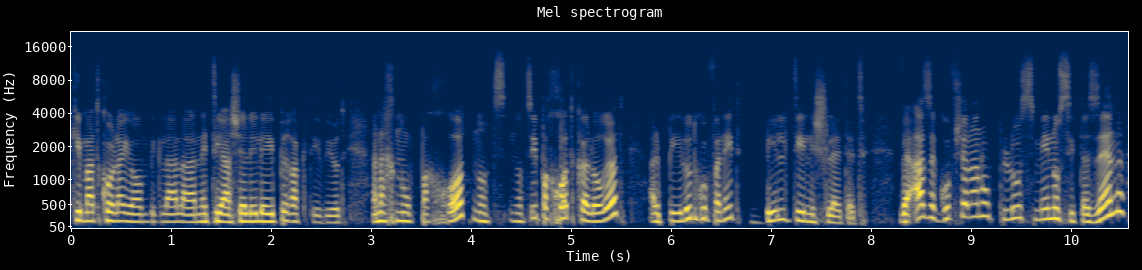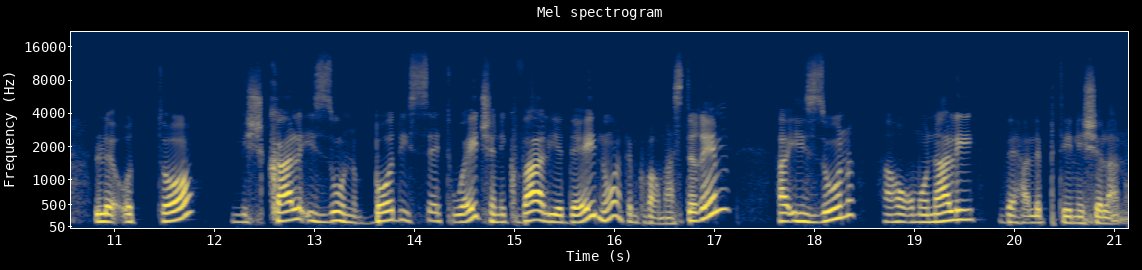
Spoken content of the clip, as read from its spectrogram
כמעט כל היום בגלל הנטייה שלי להיפראקטיביות. אנחנו פחות, נוצ, נוציא פחות קלוריות על פעילות גופנית בלתי נשלטת. ואז הגוף שלנו פלוס מינוס יתאזן לאותו משקל איזון, body set weight, שנקבע על ידי, נו, אתם כבר מאסטרים, האיזון ההורמונלי והלפטיני שלנו.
